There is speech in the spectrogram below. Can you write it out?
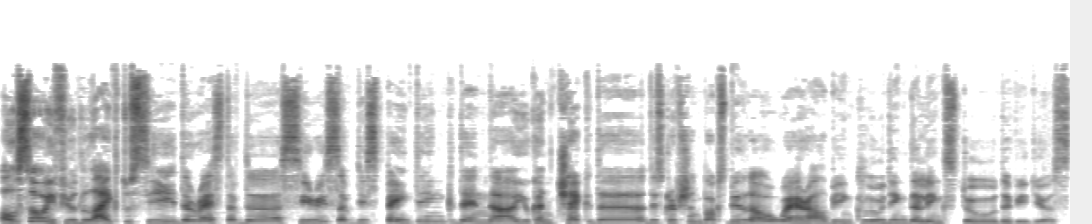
Also, if you'd like to see the rest of the series of this painting, then uh, you can check the description box below where I'll be including the links to the videos.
